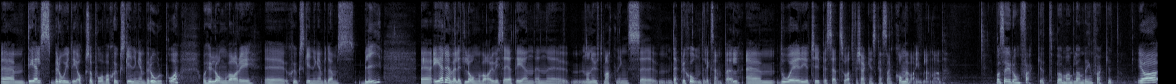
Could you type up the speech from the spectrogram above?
Ehm, dels beror ju det också på vad sjukskrivningen beror på och hur långvarig eh, sjukskrivningen bedöms bli. Eh, är det en väldigt långvarig, vi säger att det är en, en, eh, någon utmattningsdepression till exempel, ehm, då är det ju typiskt sett så att Försäkringskassan kommer vara inblandad. Vad säger du om facket? Bör man blanda in facket? Ja,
